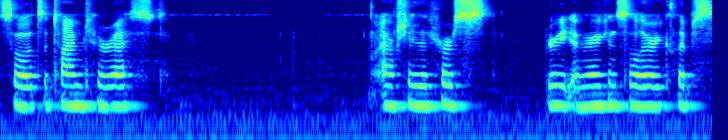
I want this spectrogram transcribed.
So it's a time to rest actually the first great American solar eclipse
